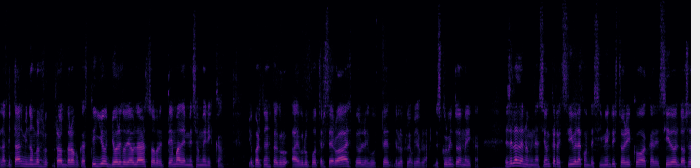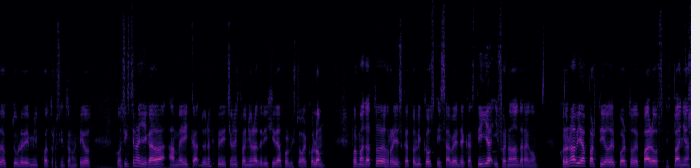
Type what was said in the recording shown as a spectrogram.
Hola, ¿qué tal? Mi nombre es Rodolfo Castillo. Yo les voy a hablar sobre el tema de Mesoamérica. Yo pertenezco al, grupo tercero A, espero les guste de lo que les voy a hablar. Descubrimiento de América. Esa es la denominación que recibe el acontecimiento histórico acaecido el 12 de octubre de 1492. Consiste en la llegada a América de una expedición española dirigida por Cristóbal Colón, por mandato de los reyes católicos Isabel de Castilla y Fernando de Aragón. Colón había partido del puerto de Palos, España,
